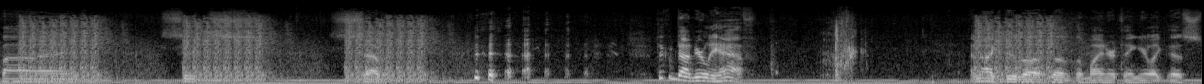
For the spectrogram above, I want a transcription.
five, six, seven. Took them down nearly half. And I can do the, the, the minor thing here like this.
